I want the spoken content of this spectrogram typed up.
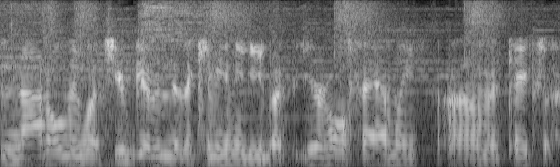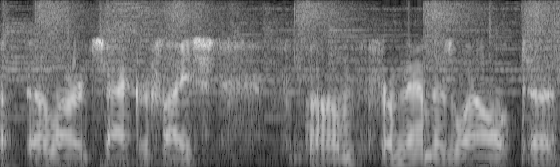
not only what you've given to the community, but your whole family. Um, it takes a, a large sacrifice um, from them as well to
